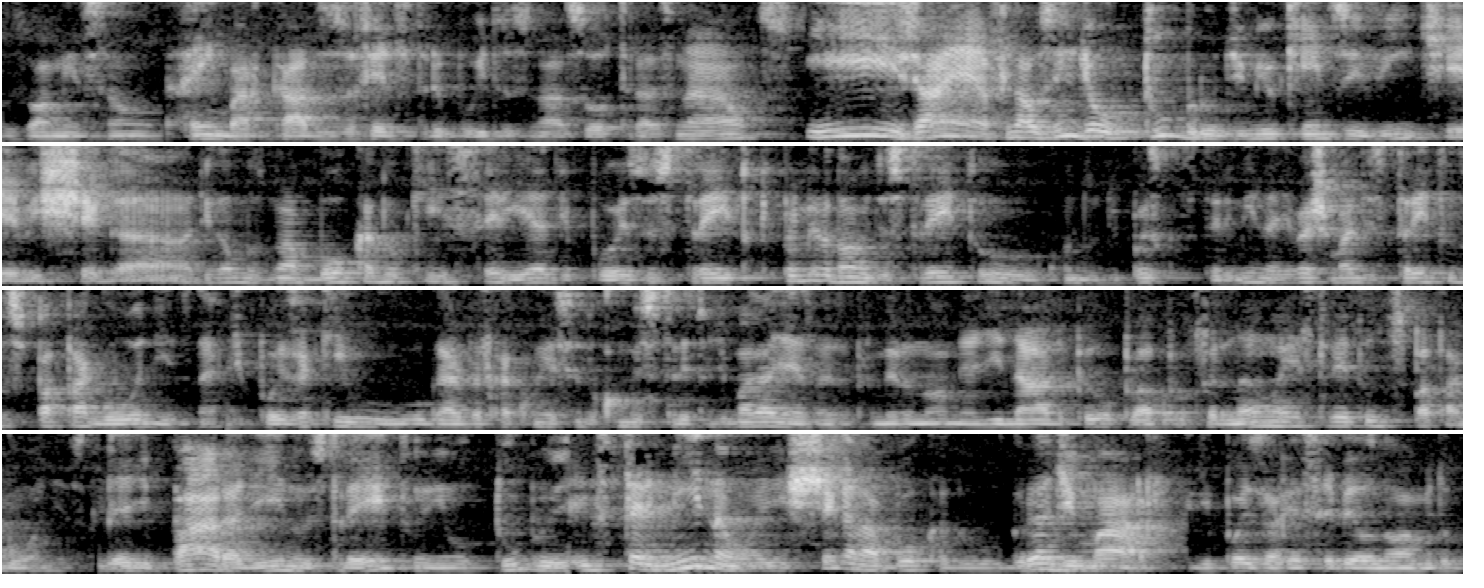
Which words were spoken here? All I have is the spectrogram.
os homens são reembarcados redistribuídos nas outras naus. E já é finalzinho de outubro de 1520, ele chega, digamos, na boca do que seria depois o Estreito, que o primeiro nome do Estreito, quando depois que termina, ele vai chamar de Estreito dos Patagones, né? Depois é que o lugar vai ficar conhecido como Estreito de Magalhães, mas o primeiro nome ali dado pelo próprio Fernão é Estreito dos Patagones. Ele para ali no Estreito em outubro, eles terminam, ele chega na boca do Grande Mar, que depois vai receber o nome do,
